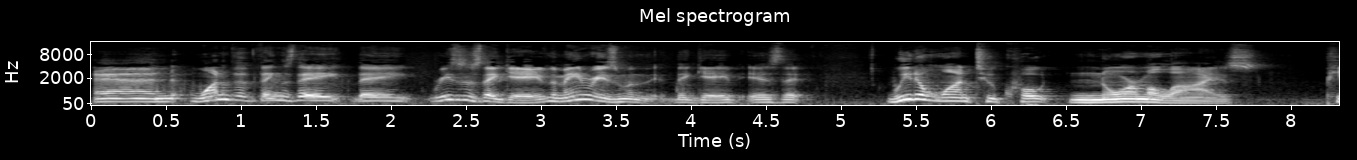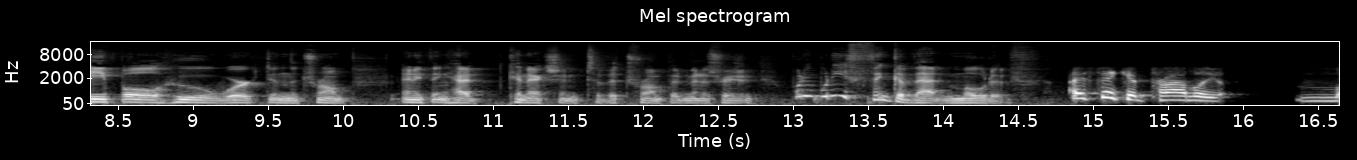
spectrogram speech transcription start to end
And one of the things they, they reasons they gave, the main reason they gave is that we don't want to quote normalize people who worked in the Trump anything had connection to the Trump administration. What do, what do you think of that motive? I think it probably m-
